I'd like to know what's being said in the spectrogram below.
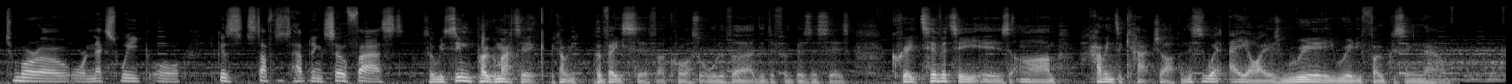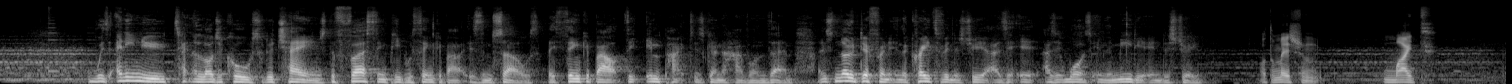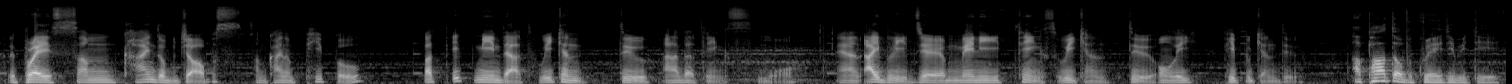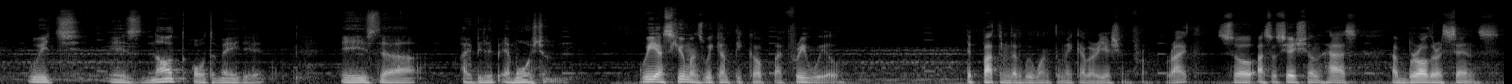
tomorrow or next week or because stuff is happening so fast. So we've seen programmatic becoming pervasive across all of uh, the different businesses. Creativity is um, having to catch up and this is where AI is really, really focusing now with any new technological sort of change, the first thing people think about is themselves. They think about the impact it's going to have on them. And it's no different in the creative industry as it, as it was in the media industry. Automation might replace some kind of jobs, some kind of people, but it means that we can do other things more. And I believe there are many things we can do, only people can do. A part of creativity which is not automated is, uh, I believe, emotion. We as humans, we can pick up by free will the pattern that we want to make a variation from, right? So association has a broader sense.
